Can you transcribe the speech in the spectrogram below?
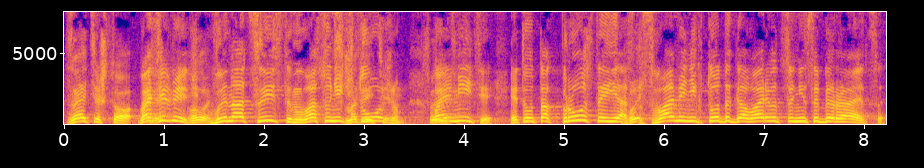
Знаете что? Василий Дмитриевич, Володь, вы нацисты, мы вас уничтожим. Смотрите, смотрите. Поймите, это вот так просто и ясно. Вы- С вами никто договариваться не собирается.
